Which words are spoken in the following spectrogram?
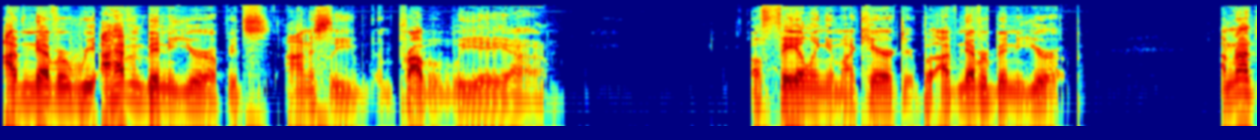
I've never re- I haven't been to Europe. It's honestly probably a uh, a failing in my character, but I've never been to Europe. I'm not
